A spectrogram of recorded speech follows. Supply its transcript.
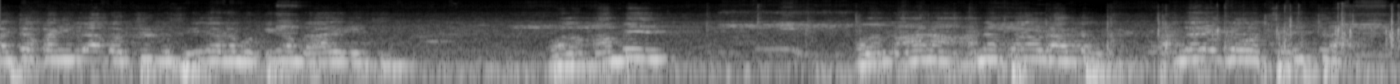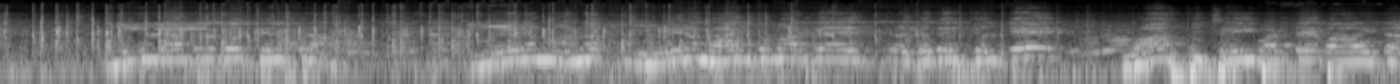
కష్టపడి దాకా వచ్చిండు శ్రీధర్ ముట్టిగా రాయడానికి వాళ్ళ మమ్మీ వాళ్ళ నాన్న అన్నపరావు డాక్టర్ సంగారెడ్డిలో చరిత్ర. ముగ్గురు డాక్టర్లతో చరిత్ర. మేడం అన్న మేడం రాజకుమార్ గారి దగ్గరికి వెళ్తే వాస్తు చేయి పడితే బాగా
